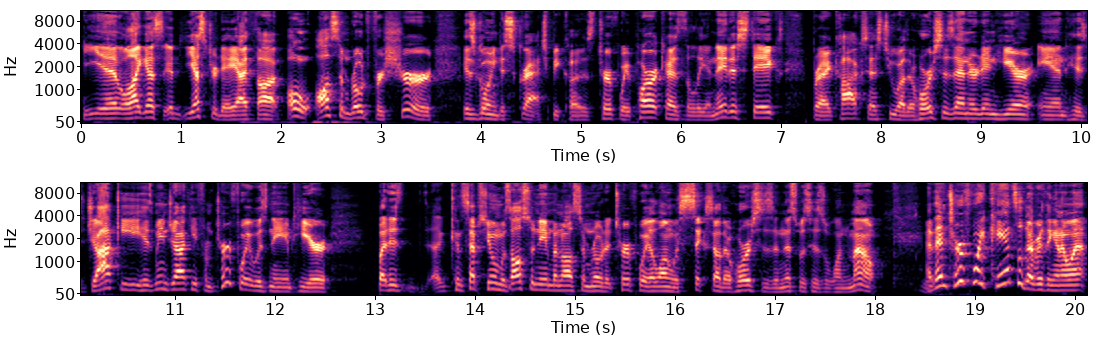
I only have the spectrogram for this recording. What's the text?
yeah, well, I guess it, yesterday I thought, oh, Awesome Road for sure is going to scratch because Turfway Park has the Leonidas Stakes. Brad Cox has two other horses entered in here, and his jockey, his main jockey from Turfway was named here. but his uh, Concepcion was also named on Awesome Road at Turfway along with six other horses, and this was his one mount. And then Turfway canceled everything, and I went,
